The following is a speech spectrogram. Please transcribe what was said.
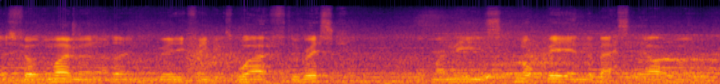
I just feel at the moment I don't really think it's worth the risk of my knees not being the best they are at the moment.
